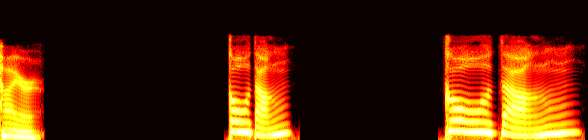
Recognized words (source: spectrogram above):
higher, 高等，高等，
